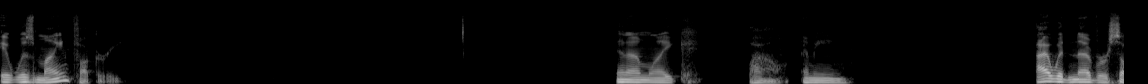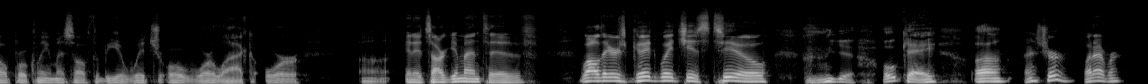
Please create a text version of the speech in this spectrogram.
it was mind fuckery. And I'm like, wow. I mean, I would never self proclaim myself to be a witch or a warlock or, uh, and it's argumentative. Well, there's good witches too. yeah. Okay. Uh, uh, sure. Whatever.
